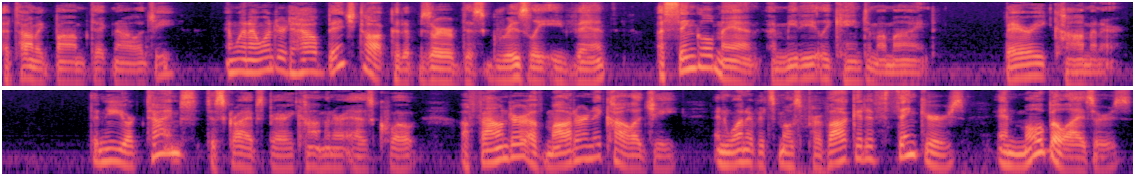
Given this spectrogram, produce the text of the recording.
atomic bomb technology, and when I wondered how Bench Talk could observe this grisly event, a single man immediately came to my mind Barry Commoner. The New York Times describes Barry Commoner as, quote, a founder of modern ecology and one of its most provocative thinkers and mobilizers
